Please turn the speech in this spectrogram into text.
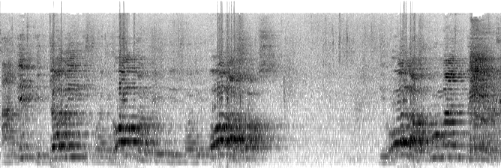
And if the journey is for the whole congregation, for the whole of us, the whole of human beings,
